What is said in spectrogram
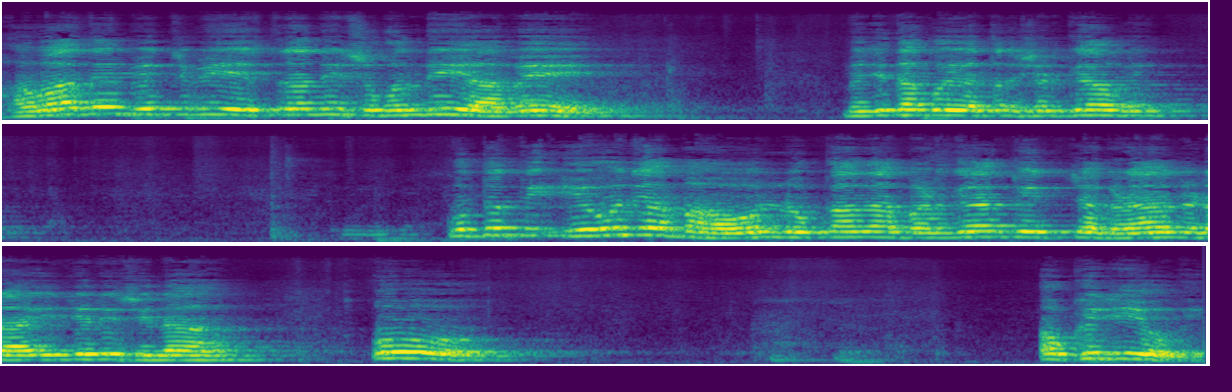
ਹਵਾ ਦੇ ਵਿੱਚ ਵੀ ਇਸ ਤਰ੍ਹਾਂ ਦੀ ਸੁਗੰਧੀ ਆਵੇ ਵੀ ਜਿੱਦਾਂ ਕੋਈ ਅਤਰ ਛਿੜਕਿਆ ਹੋਵੇ। ਕੁਦਰਤੀ ਇਹੋ ਜਿਹਾ ਮਾਹੌਲ ਲੋਕਾਂ ਦਾ ਬਣ ਗਿਆ ਕਿ ਝਗੜਾ, ਲੜਾਈ ਜਿਹੜੀ ਸੀ ਨਾ, ਉਹ ਔਖੀ ਜੀ ਹੋ ਗਈ।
